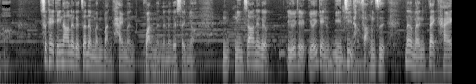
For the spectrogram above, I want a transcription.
啊，是可以听到那个真的门板开门关门的那个声音。你你知道那个有一点有一点年纪的房子，那个门在开，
